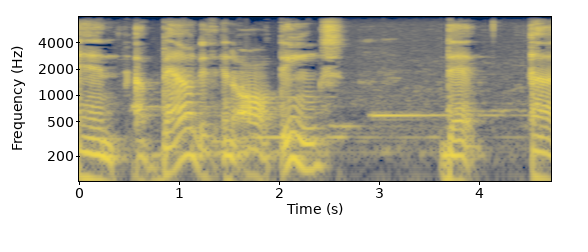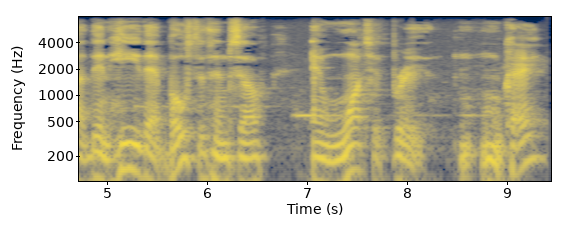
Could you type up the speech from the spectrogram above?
and aboundeth in all things that uh, than he that boasteth himself and wanteth bread. Okay?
